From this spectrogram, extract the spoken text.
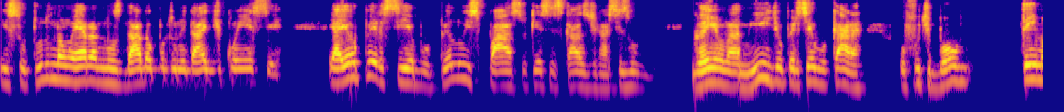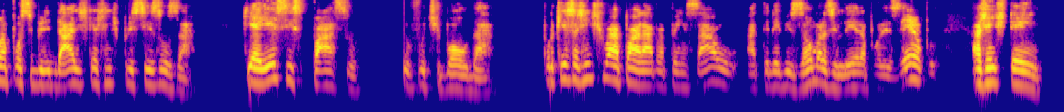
Isso tudo não era nos dado a oportunidade de conhecer. E aí eu percebo, pelo espaço que esses casos de racismo ganham na mídia, eu percebo, cara, o futebol tem uma possibilidade que a gente precisa usar, que é esse espaço que o futebol dá. Porque se a gente vai parar para pensar, a televisão brasileira, por exemplo, a gente tem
